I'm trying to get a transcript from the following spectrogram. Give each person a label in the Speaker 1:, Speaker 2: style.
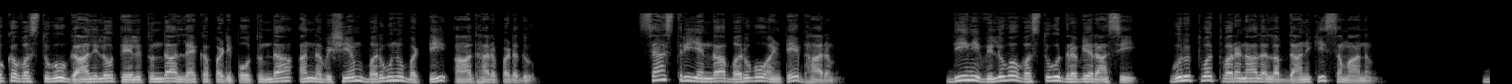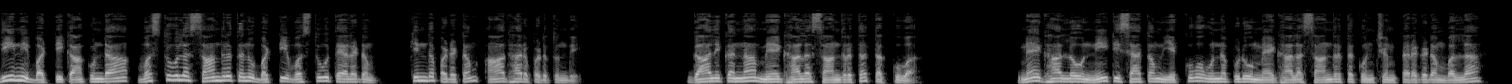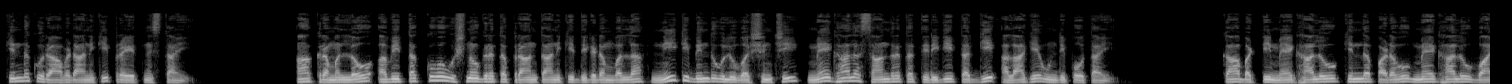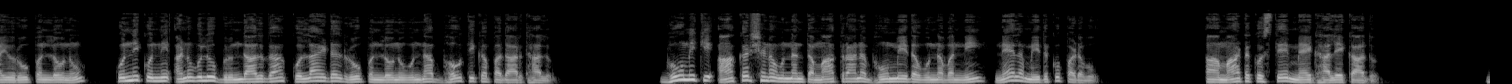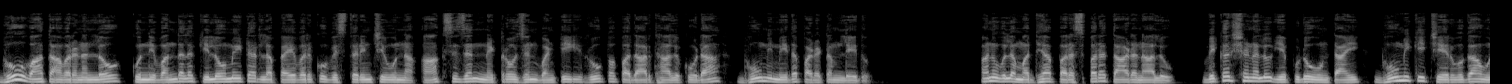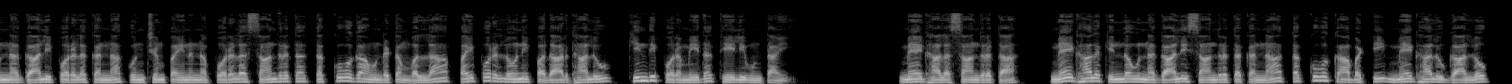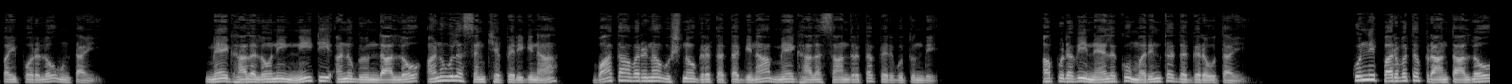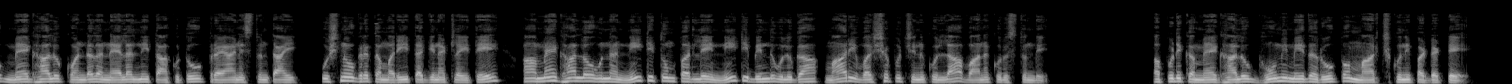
Speaker 1: ఒక వస్తువు గాలిలో తేలుతుందా లేక పడిపోతుందా అన్న విషయం బరువును బట్టి ఆధారపడదు. శాస్త్రీయంగా బరువు అంటే భారం. దీని విలువ వస్తువు ద్రవ్యరాశి గురుత్వ త్వరణాల లబ్దానికి సమానం. దీన్ని బట్టి కాకుండా వస్తువుల సాంద్రతను బట్టి వస్తువు తేలడం కింద పడటం ఆధారపడుతుంది. గాలికన్నా మేఘాల సాంద్రత తక్కువ. మేఘాల్లో నీటి శాతం ఎక్కువ ఉన్నప్పుడు మేఘాల సాంద్రత కొంచెం పెరగడం వల్ల కిందకు రావడానికి ప్రయత్నిస్తాయి. ఆ క్రమంలో అవి తక్కువ ఉష్ణోగ్రత ప్రాంతానికి దిగడం వల్ల నీటి బిందువులు వర్షించి మేఘాల సాంద్రత తిరిగి తగ్గి అలాగే ఉండిపోతాయి. కాబట్టి మేఘాలు కింద పడవు మేఘాలు వాయు రూపంలోనూ కొన్ని కొన్ని అణువులు బృందాలుగా కొల్లాయిడల్ రూపంలోనూ ఉన్న భౌతిక పదార్థాలు. భూమికి ఆకర్షణ ఉన్నంత మాత్రాన భూమ్మీద ఉన్నవన్నీ నేల మీదకు పడవు. ఆ మాటకొస్తే మేఘాలే కాదు. భూ వాతావరణంలో కొన్ని వందల కిలోమీటర్ల పైవరకు విస్తరించి ఉన్న ఆక్సిజన్ నైట్రోజన్ వంటి రూప పదార్థాలు కూడా భూమి మీద పడటం లేదు. అణువుల మధ్య పరస్పర తాడనాలు వికర్షణలు ఎప్పుడూ ఉంటాయి. భూమికి చేరువగా ఉన్న గాలి పొరల కన్నా కొంచెం పైనున్న పొరల సాంద్రత తక్కువగా ఉండటం వల్ల పైపొరలోని పదార్థాలు కింది పొర మీద తేలి ఉంటాయి. మేఘాల సాంద్రత మేఘాల కింద ఉన్న గాలి సాంద్రత కన్నా తక్కువ కాబట్టి మేఘాలు గాల్లో పైపొరలో ఉంటాయి. మేఘాలలోని నీటి అణుబృందాల్లో అణువుల సంఖ్య పెరిగినా వాతావరణ ఉష్ణోగ్రత తగ్గినా మేఘాల సాంద్రత పెరుగుతుంది. అప్పుడవి నేలకు మరింత దగ్గరవుతాయి. కొన్ని పర్వత ప్రాంతాల్లో మేఘాలు కొండల నేలల్ని తాకుతూ ప్రయాణిస్తుంటాయి. ఉష్ణోగ్రత మరీ తగ్గినట్లయితే ఆ మేఘాల్లో ఉన్న నీటి తుంపర్లే నీటి బిందువులుగా మారి వర్షపు చినుకుల్లా వాన కురుస్తుంది. అప్పుడిక మేఘాలు భూమి మీద రూపం మార్చుకుని పడ్డట్టే.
